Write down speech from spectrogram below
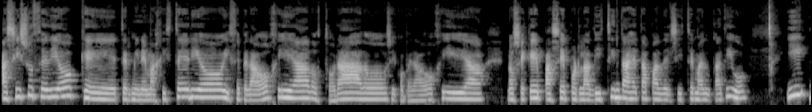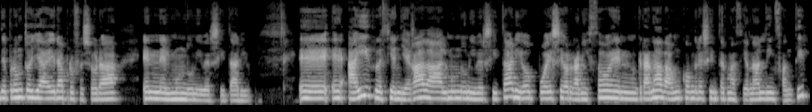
Así sucedió que terminé magisterio, hice pedagogía, doctorado, psicopedagogía, no sé qué, pasé por las distintas etapas del sistema educativo y de pronto ya era profesora en el mundo universitario. Eh, eh, ahí, recién llegada al mundo universitario, pues se organizó en Granada un Congreso Internacional de Infantil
